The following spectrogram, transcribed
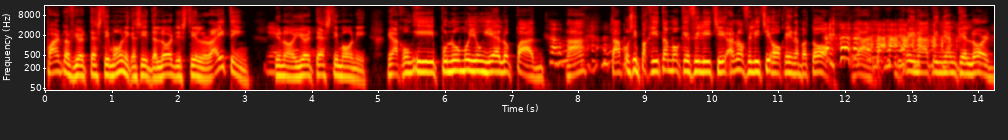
part of your testimony kasi the Lord is still writing you know your testimony. Yeah, kung ipuno mo yung yellow pad, ha? Tapos ipakita mo kay Felici, ano Felici okay na ba to? Yan. Pray natin yan kay Lord.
